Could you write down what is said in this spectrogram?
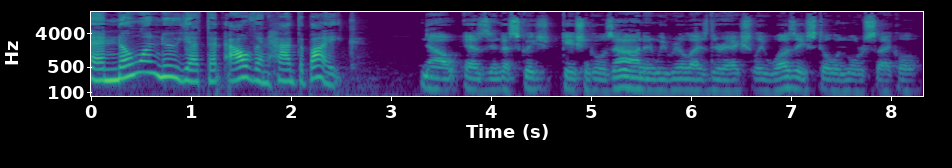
and no one knew yet that Alvin had the bike. Now, as the investigation goes on and we realize there actually was a stolen motorcycle,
